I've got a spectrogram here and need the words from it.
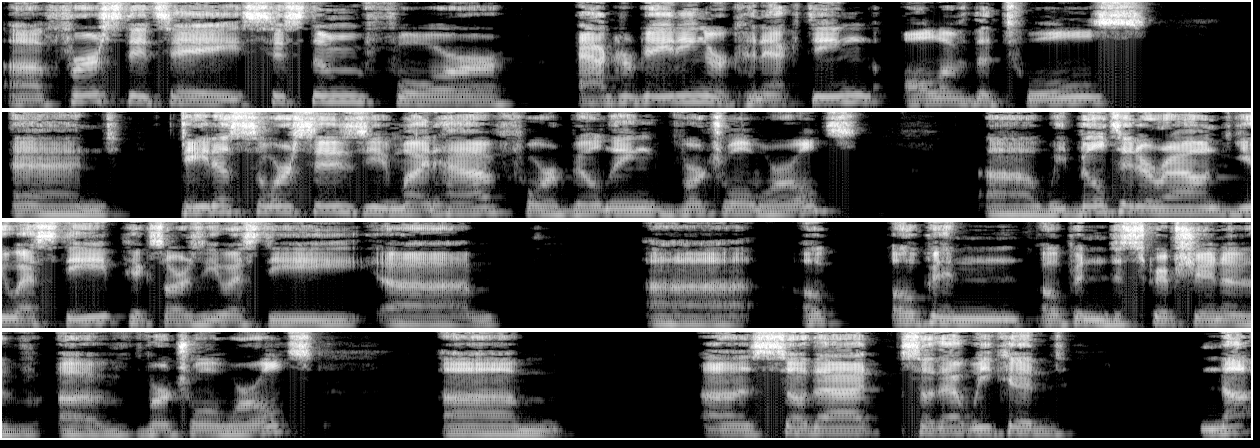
Uh, first, it's a system for aggregating or connecting all of the tools and data sources you might have for building virtual worlds. Uh, we built it around USD, Pixar's USD um, uh, op- open open description of of virtual worlds, um, uh, so that so that we could not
